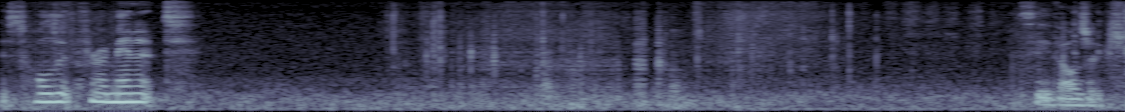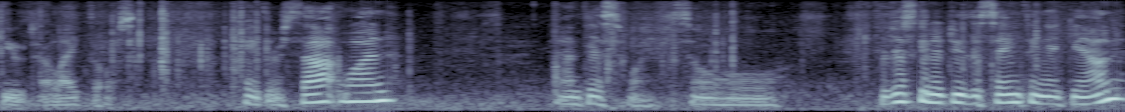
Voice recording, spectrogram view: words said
Just hold it for a minute. See, those are cute. I like those. Okay, there's that one and this one. So we're just going to do the same thing again.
